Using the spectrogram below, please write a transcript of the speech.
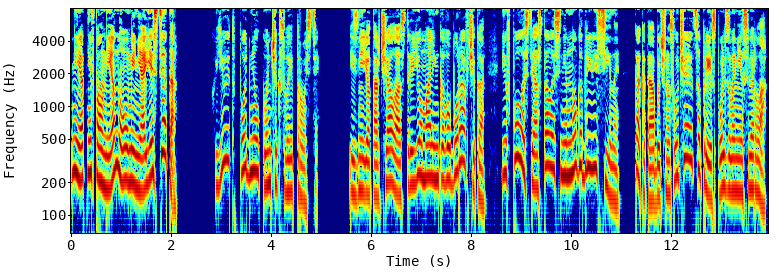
«Нет, не вполне, но у меня есть это». Хьюит поднял кончик своей трости. Из нее торчало острие маленького буравчика, и в полости осталось немного древесины, как это обычно случается при использовании сверла.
